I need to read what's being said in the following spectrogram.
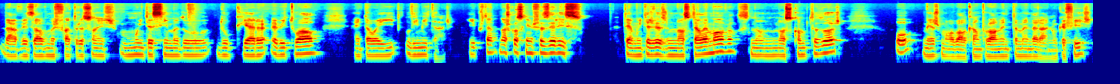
dá às vezes algumas faturações muito acima do, do que era habitual, então aí limitar. E portanto nós conseguimos fazer isso até muitas vezes no nosso telemóvel, se não no nosso computador, ou mesmo ao balcão provavelmente também dará, nunca fiz,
